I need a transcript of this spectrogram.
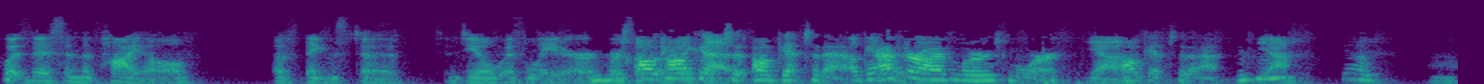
put this in the pile of things to to deal with later or I'll, something I'll like get that. to I'll get to that I'll get to after that. I've learned more. yeah, I'll get to that. Mhm. yeah. yeah, Um,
